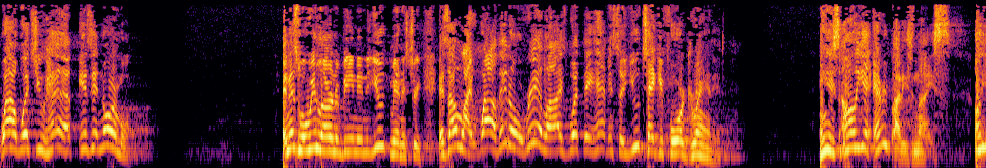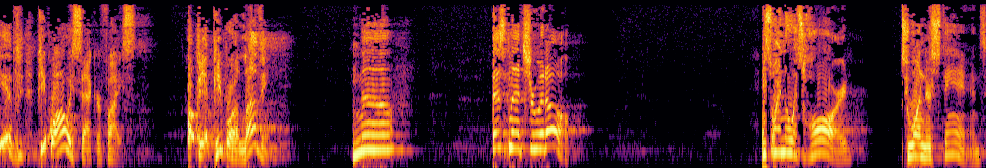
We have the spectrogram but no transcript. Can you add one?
wow, what you have isn't normal. And this is what we learned of being in the youth ministry. Is I'm like, wow, they don't realize what they have, and so you take it for granted. And you say, oh yeah, everybody's nice. Oh yeah, people always sacrifice. Oh yeah, people are loving. No, that's not true at all. And so I know it's hard to understand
